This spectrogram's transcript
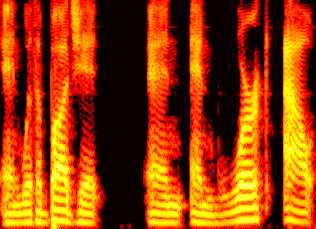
and with a budget and and work out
